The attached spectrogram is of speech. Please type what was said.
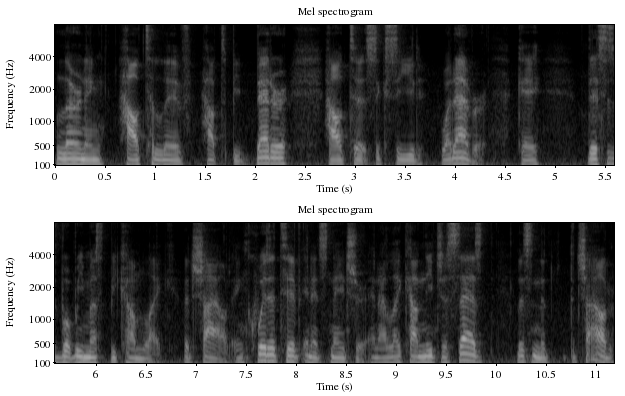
learning how to live, how to be better, how to succeed, whatever. Okay? This is what we must become like the child, inquisitive in its nature. And I like how Nietzsche says listen, the, the child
